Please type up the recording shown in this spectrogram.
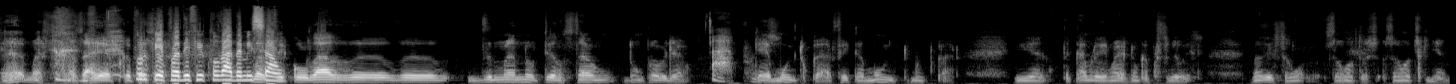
Uh, mas, mas à época. Porquê? Pela dificuldade da missão? Pela dificuldade de, de, de, manutenção de um pavilhão. Ah, que é muito caro, fica muito, muito caro. E a, a Câmara de Imagens nunca percebeu isso. Mas isso são, são, outros, são outros 500.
